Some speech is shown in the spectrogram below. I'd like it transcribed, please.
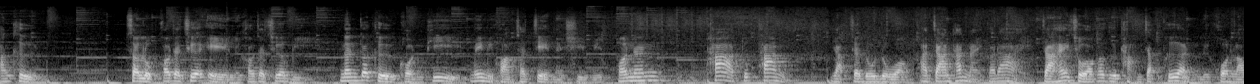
ทั้งคืน สรุปเขาจะเชื่อ A หรือเขาจะเชื่อ B นั่นก็คือคนที่ไม่มีความชัดเจนในชีวิต เพราะฉะนั้นถ้าทุกท่านอยากจะดูดวง อาจารย์ท่านไหนก็ได้ จะให้ชัวร์ก็คือถามจากเพื่อน หรือคนเรา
